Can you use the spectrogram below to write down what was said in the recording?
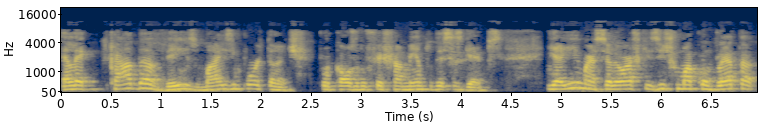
ela é cada vez mais importante por causa do fechamento desses gaps. E aí, Marcelo, eu acho que existe uma completa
